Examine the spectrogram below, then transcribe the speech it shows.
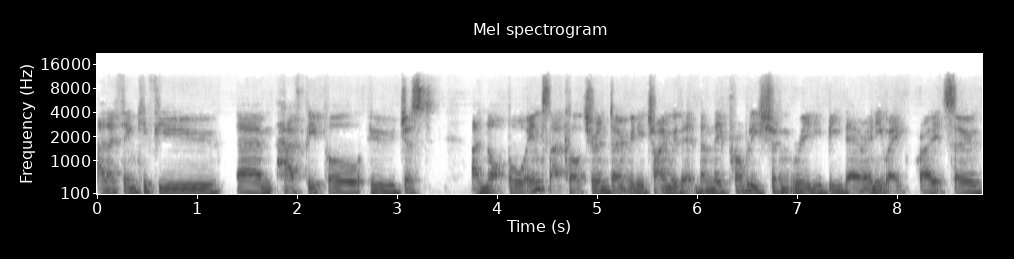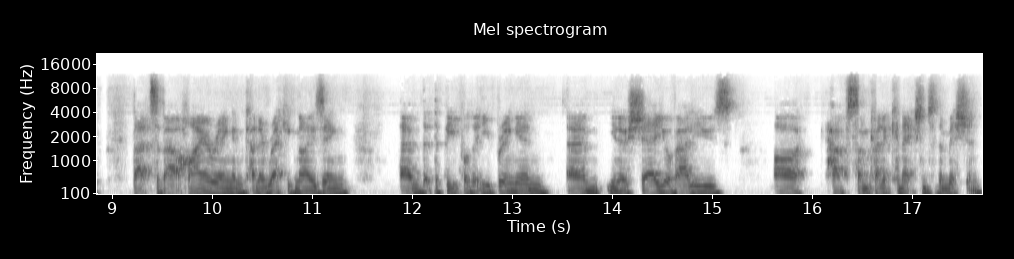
And I think if you um, have people who just are not bought into that culture and don't really chime with it, then they probably shouldn't really be there anyway, right? So that's about hiring and kind of recognizing um, that the people that you bring in, um, you know, share your values, are have some kind of connection to the mission.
